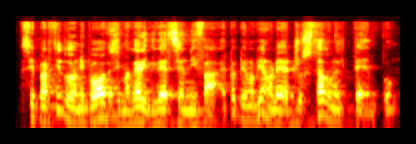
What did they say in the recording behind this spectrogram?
sei partito da un'ipotesi magari diversi anni fa e poi piano piano l'hai aggiustato nel tempo,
